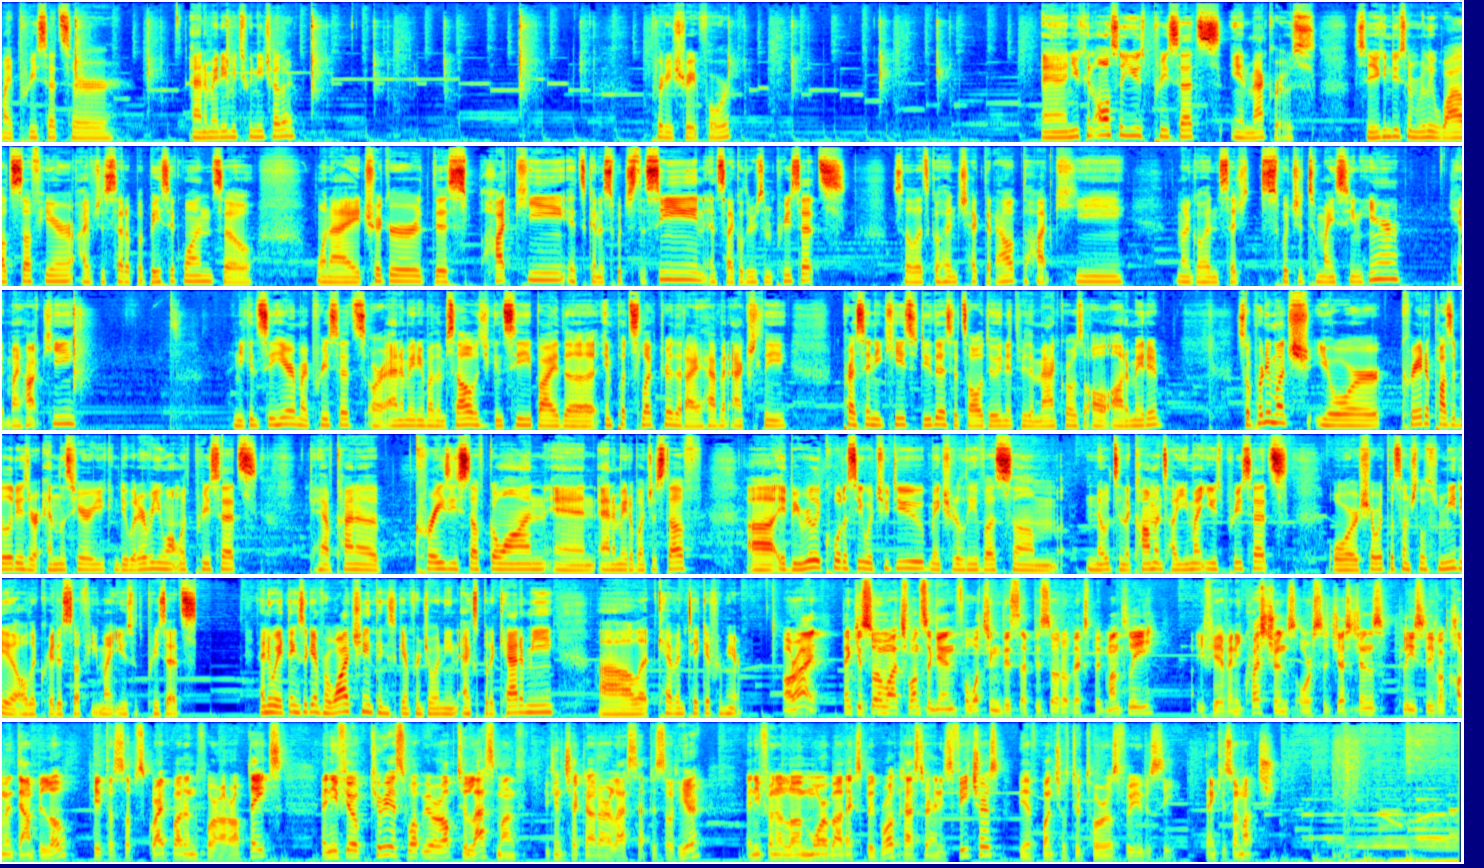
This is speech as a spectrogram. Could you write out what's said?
my presets are animating between each other. Pretty straightforward. And you can also use presets and macros. So you can do some really wild stuff here. I've just set up a basic one. So when I trigger this hotkey, it's going to switch the scene and cycle through some presets. So let's go ahead and check that out. The hotkey, I'm going to go ahead and set, switch it to my scene here. Hit my hotkey. And you can see here my presets are animating by themselves. You can see by the input selector that I haven't actually pressed any keys to do this. It's all doing it through the macros, all automated. So pretty much your creative possibilities are endless here. You can do whatever you want with presets. You can have kind of crazy stuff go on and animate a bunch of stuff. Uh, it'd be really cool to see what you do. Make sure to leave us some notes in the comments how you might use presets or share with us on social media all the creative stuff you might use with presets. Anyway, thanks again for watching. Thanks again for joining XSplit Academy. I'll let Kevin take it from here. All right. Thank you so much once again for watching this episode of XSplit Monthly. If you have any questions or suggestions, please leave a comment down below. Hit the subscribe button for our updates. And if you're curious what we were up to last month, you can check out our last episode here. And if you want to learn more about XSplit Broadcaster and its features, we have a bunch of tutorials for you to see. Thank you so much.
